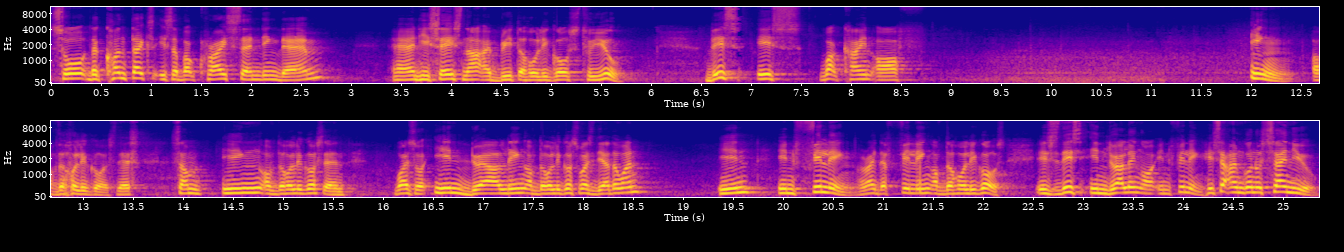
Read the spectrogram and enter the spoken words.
So the context is about Christ sending them, and he says, Now I breathe the Holy Ghost to you. This is what kind of ing of the Holy Ghost? There's some ing of the Holy Ghost, and what's the indwelling of the Holy Ghost? What's the other one? In infilling, all right? The filling of the Holy Ghost. Is this indwelling or infilling? He said, I'm going to send you.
